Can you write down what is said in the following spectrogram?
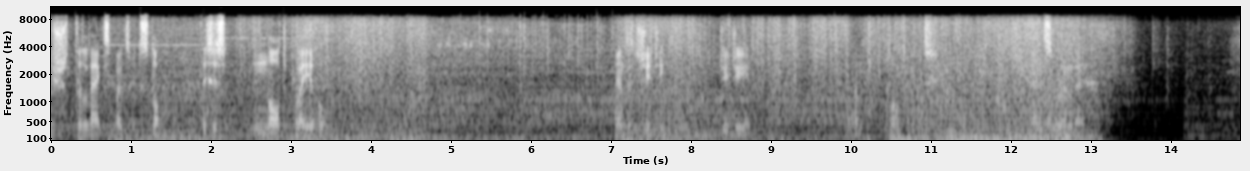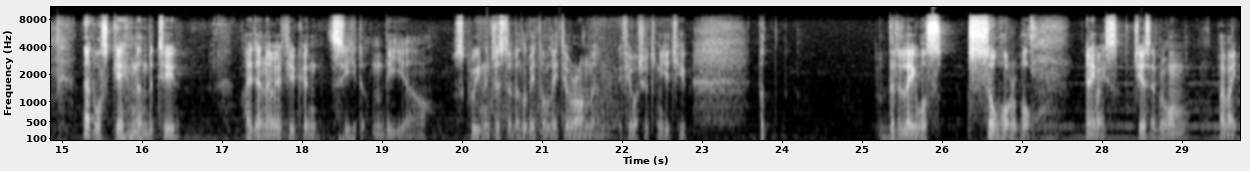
wish the lag spikes would stop. This is not playable. And it's GG. GG. And combat. And surrender. That was game number two. I don't know if you can see it on the uh, screen in just a little bit or later on and if you watch it on YouTube. But the delay was so horrible. Anyways, cheers everyone. Bye bye.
